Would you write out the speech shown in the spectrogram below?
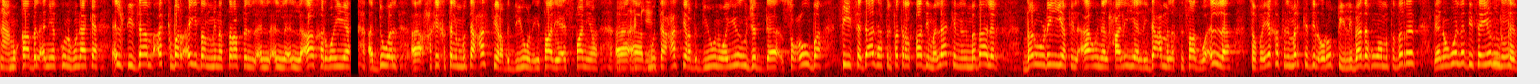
نعم. مقابل أن يكون هناك التزام أكبر أيضا من الطرف الآخر وهي الدول حقيقة المتعثره بالديون إيطاليا إسبانيا بالتأكيد. متعثرة بالديون ويوجد صعوبة في سدادها في الفترة القادمة لكن المبالغ ضرورية في الآونة الحالية لدعم الاقتصاد وإلا سوف يقف المركز الأوروبي لماذا هو متضرر؟ لأنه هو الذي سينقذ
